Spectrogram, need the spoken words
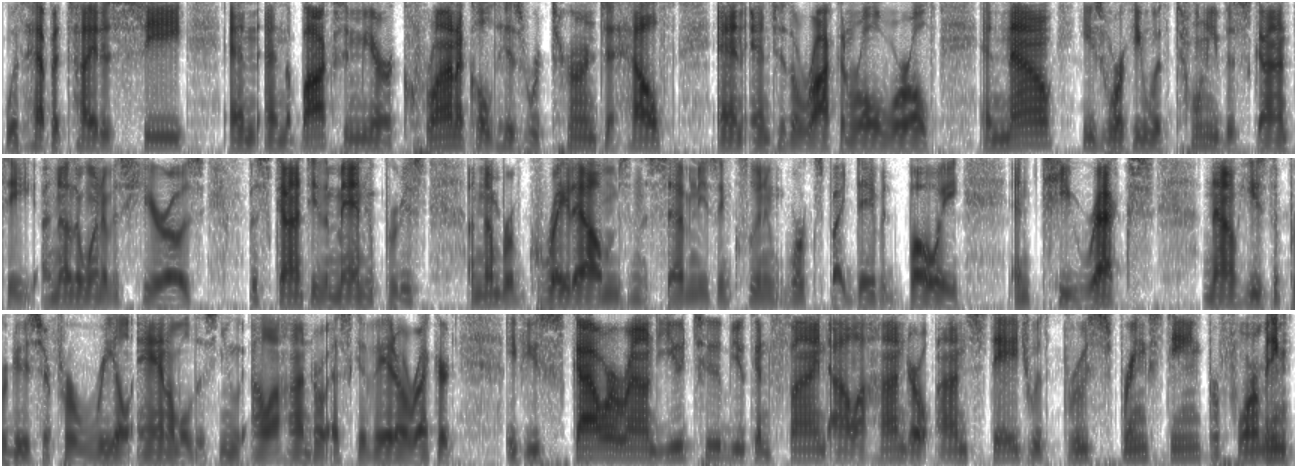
with hepatitis C, and, and the Boxing Mirror chronicled his return to health and, and to the rock and roll world. And now he's working with Tony Visconti, another one of his heroes. Visconti, the man who produced a number of great albums in the 70s, including works by David Bowie and T Rex. Now he's the producer for Real Animal, this new Alejandro Escovedo record. If you scour around YouTube, you can find Alejandro on stage with Bruce Springsteen performing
